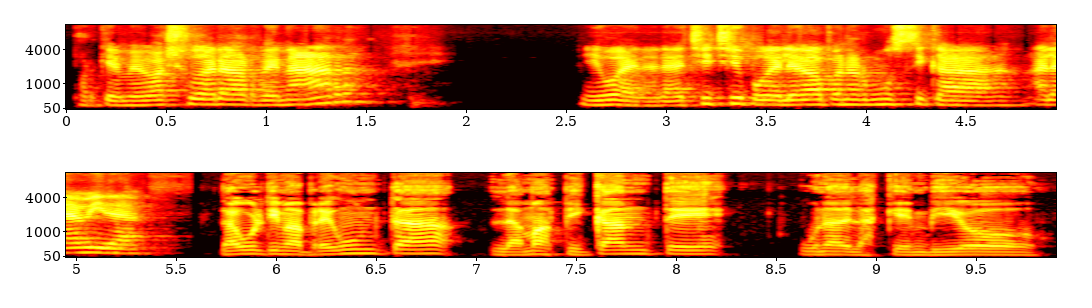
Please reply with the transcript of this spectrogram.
porque me va a ayudar a ordenar. Y bueno, la Chichi porque le va a poner música a la vida. La última pregunta, la más picante, una de las que envió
